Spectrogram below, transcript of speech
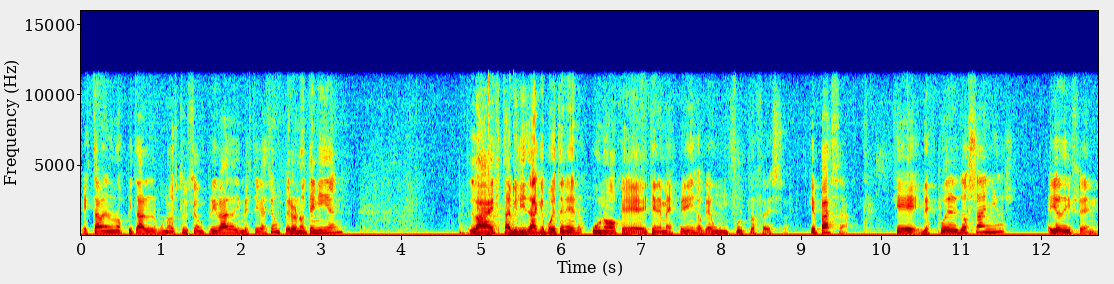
Estaban en un hospital, una institución privada de investigación, pero no tenían la estabilidad que puede tener uno que tiene más experiencia o que es un full professor. ¿Qué pasa? Que después de dos años, ellos dicen,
